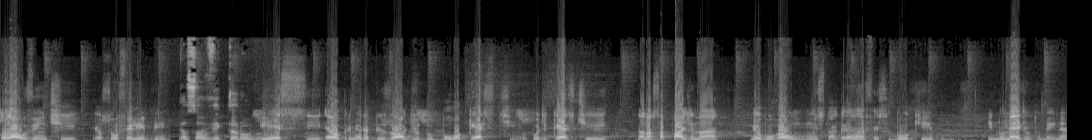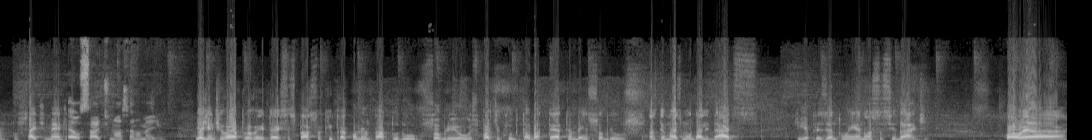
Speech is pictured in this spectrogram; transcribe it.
Olá, ouvinte. Eu sou o Felipe. Eu sou o Victor Hugo. E esse é o primeiro episódio do Burrocast, o podcast da nossa página Meu Burrão no Instagram, Facebook e no Medium também, né? O site Medium. É, o site nosso é no Medium. E a gente vai aproveitar esse espaço aqui para comentar tudo sobre o Esporte Clube Taubaté, também sobre os, as demais modalidades que representam aí a nossa cidade. Qual é a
